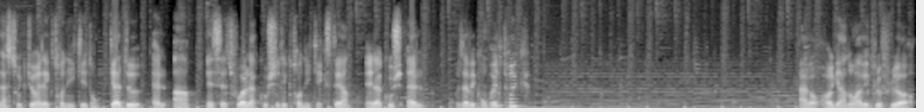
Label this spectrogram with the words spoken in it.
La structure électronique est donc K2L1 et cette fois la couche électronique externe est la couche L. Vous avez compris le truc? Alors regardons avec le fluor.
